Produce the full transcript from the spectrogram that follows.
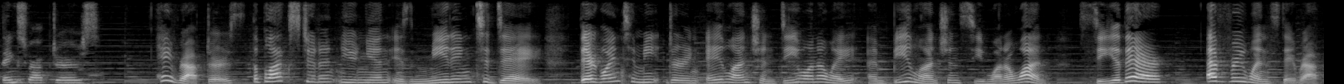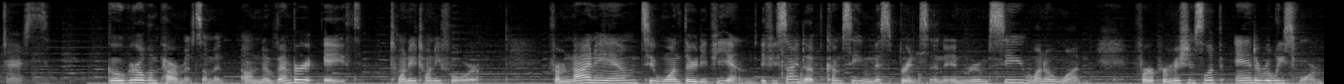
Thanks, Raptors. Hey Raptors, the Black Student Union is meeting today. They're going to meet during A lunch in D108 and B lunch in C101. See you there every Wednesday, Raptors. Go Girl Empowerment Summit on November 8th, 2024 from 9 a.m. to 1:30 p.m. If you signed up, come see Miss Brinson in room C101 for a permission slip and a release form.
